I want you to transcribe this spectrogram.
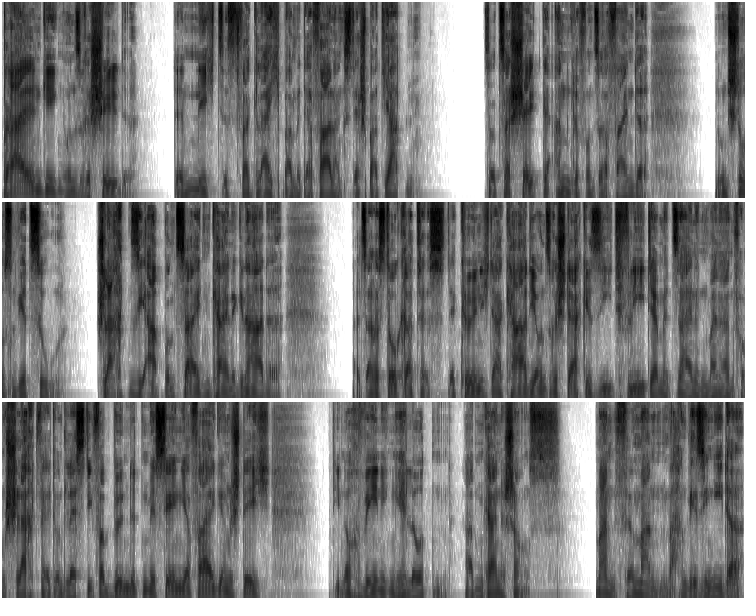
prallen gegen unsere Schilde, denn nichts ist vergleichbar mit der Phalanx der Spartiaten. So zerschellt der Angriff unserer Feinde. Nun stoßen wir zu, schlachten sie ab und zeigen keine Gnade. Als Aristokrates, der König der Arkadier, unsere Stärke sieht, flieht er mit seinen Männern vom Schlachtfeld und lässt die verbündeten Messenier feige im Stich. Die noch wenigen Heloten haben keine Chance. Mann für Mann machen wir sie nieder,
